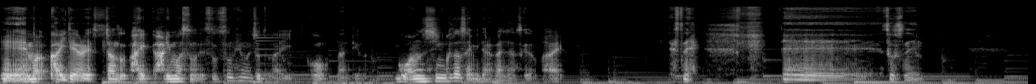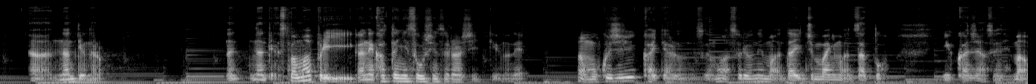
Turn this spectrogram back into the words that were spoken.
えー、まあ書いてあるやつ、ちゃんと、はい、貼りますので、その辺はちょっと、はい、こう、なんていうの、ご安心くださいみたいな感じなんですけど、はい。ですね。えー、そうですね。あなんていうんだろう。ななんていう、スパムアプリがね、勝手に送信するらしいっていうので、まあ、目次書いてあるんですが、まあ、それをね、まあ、順番に、まあ、ざっといく感じなんですよね。まあ、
